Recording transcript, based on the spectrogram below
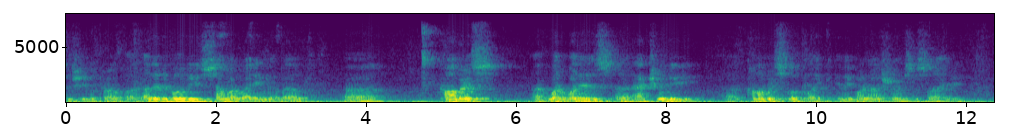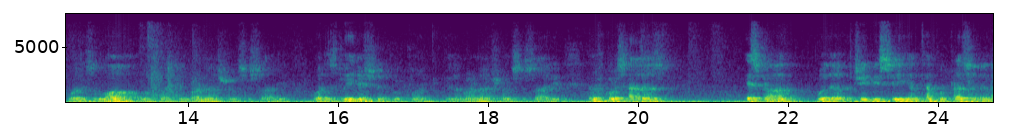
to Srila Prabhupada. Other devotees, some are writing about uh, commerce. Uh, what, what does uh, actually uh, commerce look like in a Varnashram society? What does law look like in Varnashram society? What does leadership look like in a Varnashram society? And of course, how does ISKCON with a GBC and temple president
